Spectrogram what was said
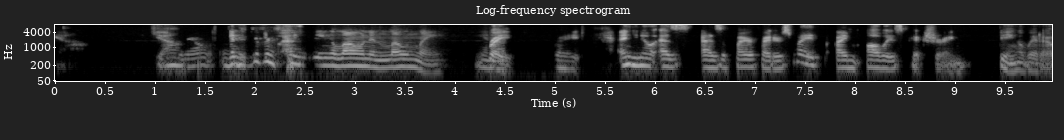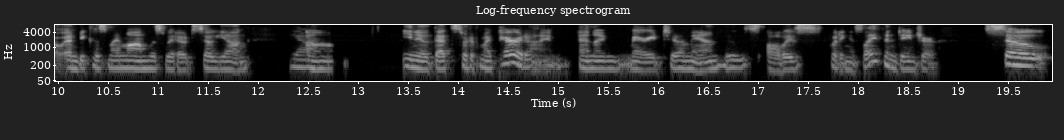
Yeah. Yeah. You know, there's a difference between being alone and lonely. You know? Right. Right. And you know, as as a firefighter's wife, I'm always picturing being a widow. And because my mom was widowed so young, yeah. Um, you know, that's sort of my paradigm. And I'm married to a man who's always putting his life in danger. So,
